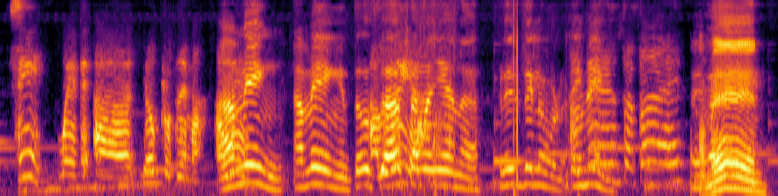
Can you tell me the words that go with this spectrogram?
Sí, bueno, ah, no problema. Amén. Amén. Entonces, Aleluya. hasta mañana. Amén. Amén. Bye. Bye, bye. Amén.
